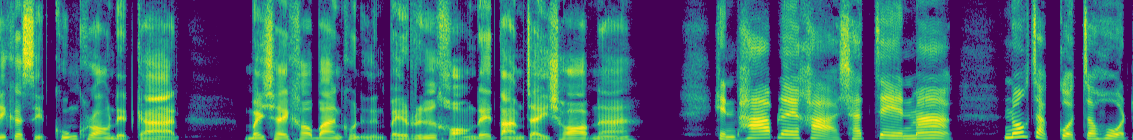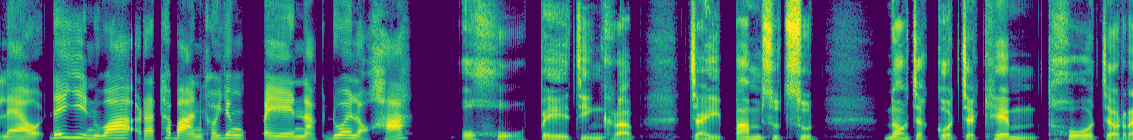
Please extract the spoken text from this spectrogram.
ลิขสิทธิ์คุ้มครองเด็ดขาด ไม่ใช่เข้าบ้านคนอื่นไปรื้อของได้ตามใจชอบนะ เห็นภาพเลยค่ะ ชัดเจนมาก นอกจากกฎจะโหดแล้วได้ยินว่ารัฐบาลเขายังเปย์หนักด้วยเหรอคะ โอ้โห เปจริงครับ ใจปั้มสุดๆ นอกจากกฎจะเข้มโทษจะแร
